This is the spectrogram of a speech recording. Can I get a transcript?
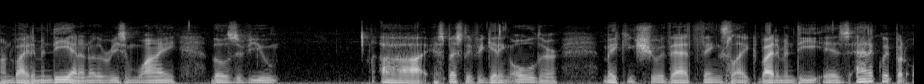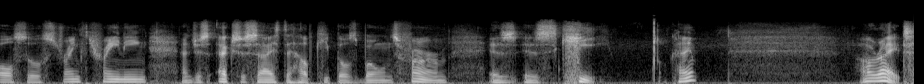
on vitamin D, and another reason why those of you uh, especially if you're getting older, making sure that things like vitamin D is adequate, but also strength training and just exercise to help keep those bones firm is is key. Okay. All right,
